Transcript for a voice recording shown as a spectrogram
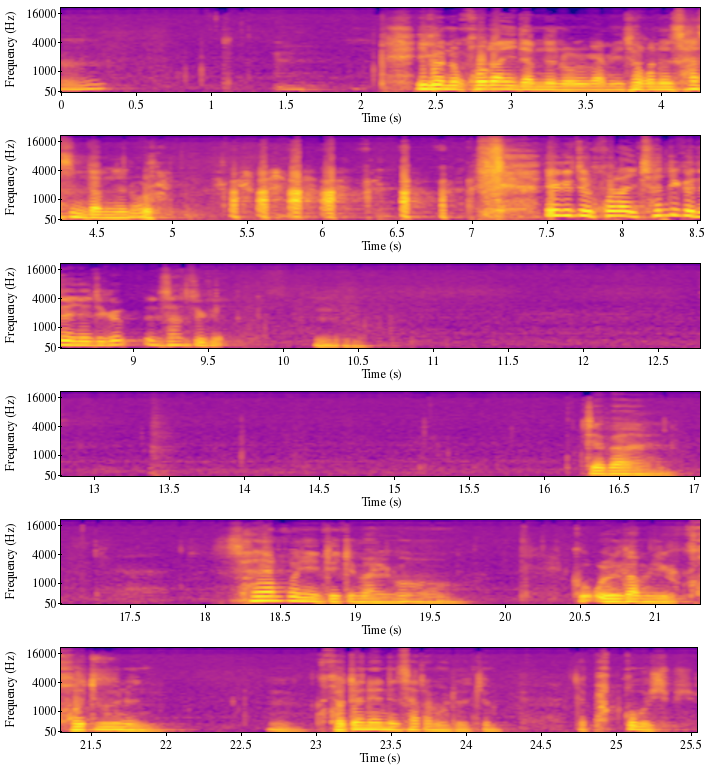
응? 이거는 고라니 잡는 올가미 저거는 사슴 잡는 올가미 여기도 고라니 천지거든요 지금. 산속에. 음. 제발 사냥꾼이 되지 말고 그 올가미를 거두는 음, 걷어내는 사람으로 좀 바꿔보십시오.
